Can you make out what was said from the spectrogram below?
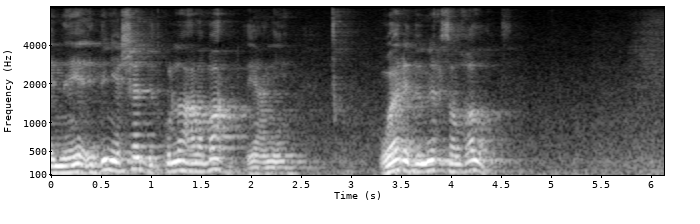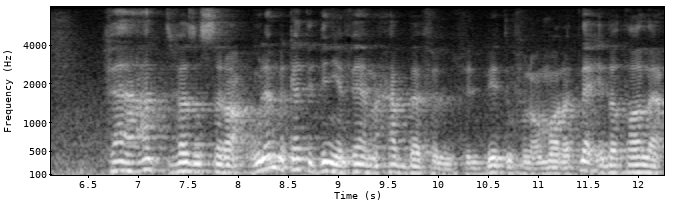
إن هي الدنيا شدت كلها على بعض. يعني وارد إنه يحصل غلط. فقعدت في هذا الصراع. ولما كانت الدنيا فيها محبة في في البيت وفي العمارة تلاقي ده طالع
